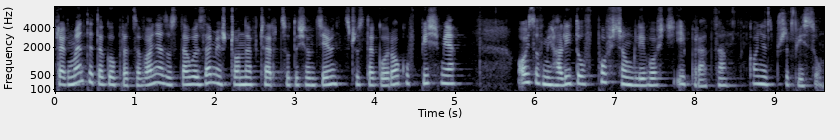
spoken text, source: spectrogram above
Fragmenty tego opracowania zostały zamieszczone w czerwcu 1906 roku w piśmie Ojców Michalitów, powściągliwość i praca. Koniec przypisu.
